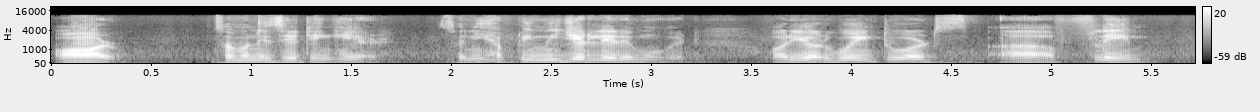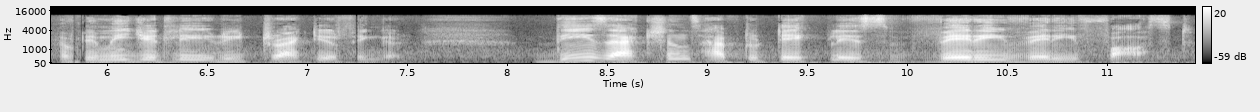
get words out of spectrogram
or someone is hitting here. So, you have to immediately remove it or you are going towards a flame, you have to immediately retract your finger. These actions have to take place very, very fast,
